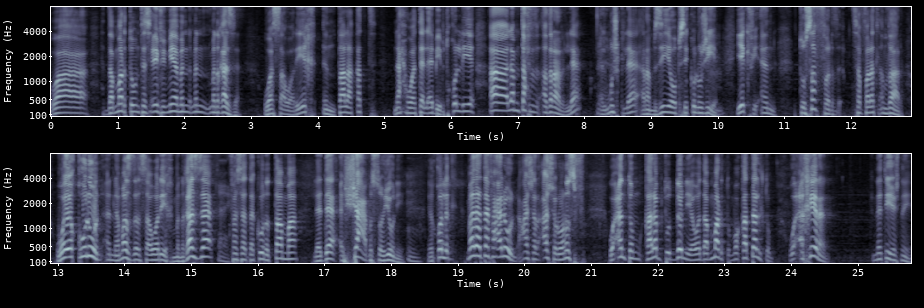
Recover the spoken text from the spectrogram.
ودمرتم 90% من من من غزة. والصواريخ انطلقت نحو تل أبيب. تقول لي آه لم تحدث اضرار لا. المشكلة رمزية وبسيكولوجية. يكفي أن تصفر صفارات الانذار ويقولون أن مصدر صواريخ من غزة فستكون الطامة لدى الشعب الصهيوني. يقول لك ماذا تفعلون؟ عشر أشهر ونصف. وأنتم قلبتوا الدنيا ودمرتم وقتلتم. وأخيرا النتيجة شنو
